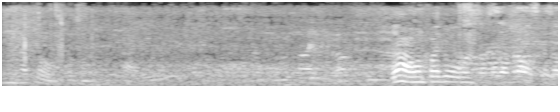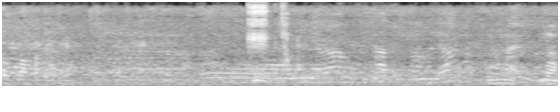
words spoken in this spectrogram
Не готов. Да, он повел. Он... Забрал, сказал к вам подойти. Да.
